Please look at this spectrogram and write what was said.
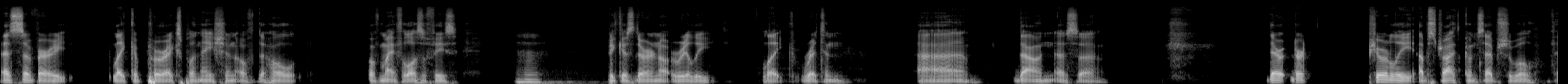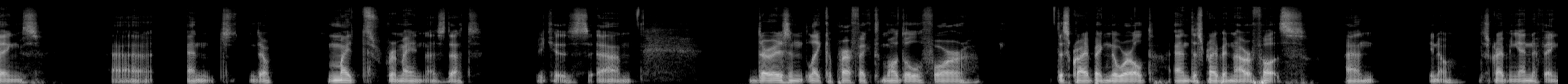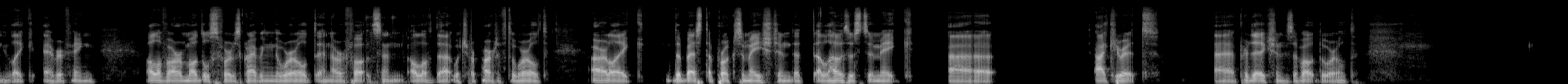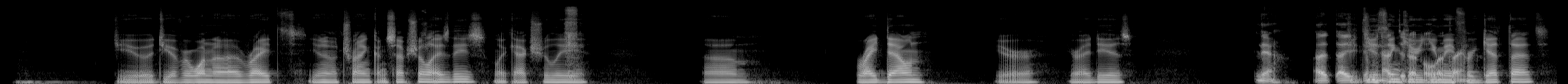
That's a very like a poor explanation of the whole of my philosophies. Mm-hmm because they're not really like written uh, down as a they're they're purely abstract conceptual things uh, and they might remain as that because um, there isn't like a perfect model for describing the world and describing our thoughts and you know describing anything like everything all of our models for describing the world and our thoughts and all of that, which are part of the world, are like the best approximation that allows us to make uh, accurate uh, predictions about the world. Do you do you ever want to write? You know, try and conceptualize these, like actually um, write down your your ideas. Yeah, I, I, do, do you think you, you may time. forget that?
